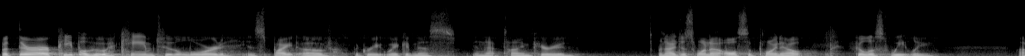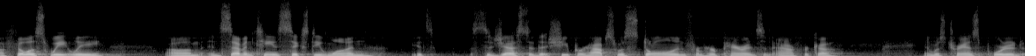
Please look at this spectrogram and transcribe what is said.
But there are people who came to the Lord in spite of the great wickedness in that time period. And I just want to also point out Phillis Wheatley. Uh, Phillis Wheatley, um, in 1761, it's suggested that she perhaps was stolen from her parents in Africa and was transported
